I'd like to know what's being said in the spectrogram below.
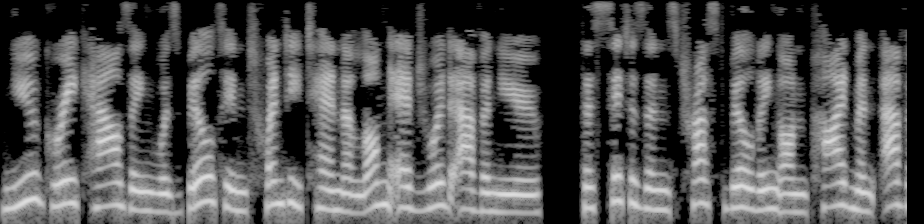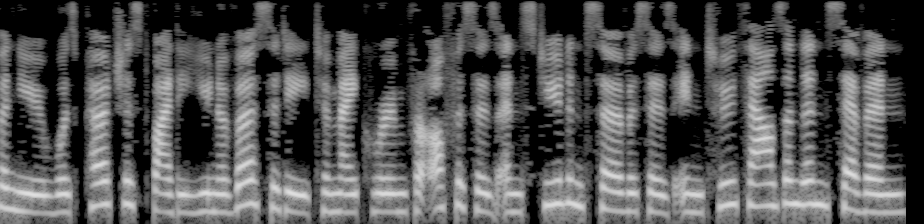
New Greek housing was built in 2010 along Edgewood Avenue. The Citizens Trust building on Piedmont Avenue was purchased by the university to make room for offices and student services in 2007.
